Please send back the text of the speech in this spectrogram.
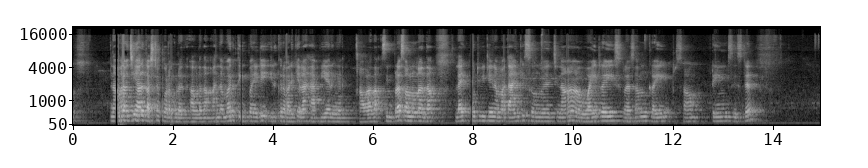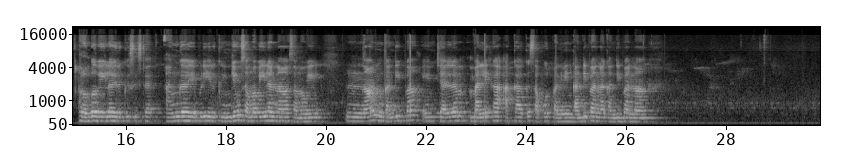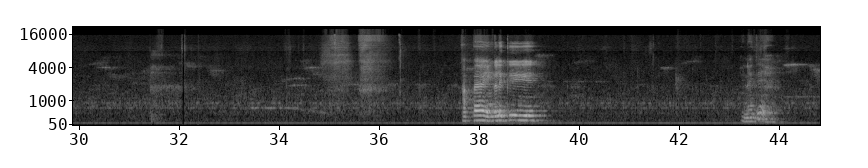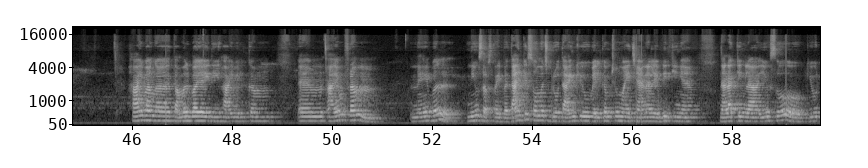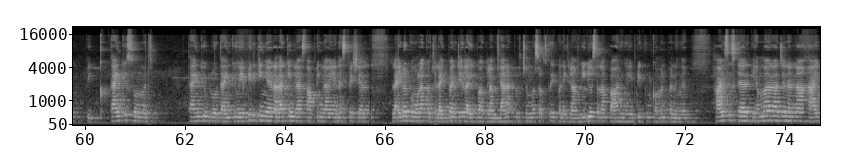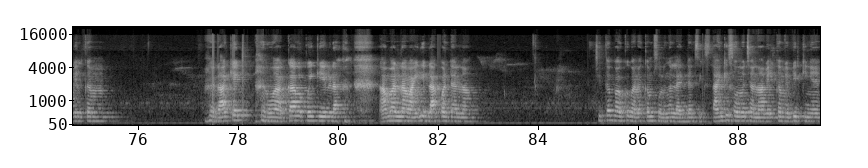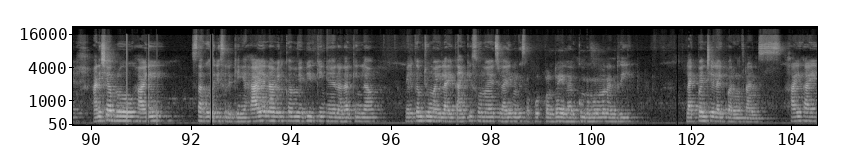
நம்மளை வச்சு யாரும் கஷ்டப்படக்கூடாது. அவ்வளோதான் அந்த மாதிரி திங்க் பண்ணிவிட்டு இருக்கிற வரைக்கும் எல்லாம் ஹாப்பியாக இருங்க. அவ்வளோதான் சிம்பிளாக சொல்லணும்னா தான் லைக் போட்டுவிட்டே நம்ம தேங்க்யூ ஸோ மச் நான் ஒயிட் ரைஸ் ரசம் கிரைட் சாப்பிட்டேன் சிஸ்டர் ரொம்ப வெயிலாக இருக்குது சிஸ்டர் அங்கே எப்படி இருக்குது இங்கேயும் செம்ம வெயில் அண்ணா செம்ம வெயில். நான் கண்டிப்பாக என் செல்லம் மல்லிகா அக்காவுக்கு சப்போர்ட் பண்ணுவேன். கண்டிப்பாக அண்ணா கண்டிப்பாக அண்ணா. அப்போ எங்களுக்கு என்னது? ஹாய் வாங்க Tamil boy ID. Hi welcome I am from Nepal new subscriber thank you so much bro thank you welcome to my channel எப்படி இருக்கீங்க? நல்லா இருக்கீங்களா? You so cute big thank you so much thank you bro thank you எப்படி இருக்கீங்க? நல்லா இருக்கீங்களா? சாப்பிட்டீங்களா? என்ன ஸ்பெஷல் லைவ் இருக்கவங்களா கொஞ்சம் லைக் பண்ணிட்டே லைவ் பார்க்கலாம். சேனல் பிடிச்சவங்க சப்ஸ்கிரைப் பண்ணிக்கலாம். வீடியோஸ் எல்லாம் பாருங்கள் எப்படி இருக்குன்னு கமெண்ட் பண்ணுங்கள் ஹாய் சிஸ்டர் எம்ஆர் ராஜன் அண்ணா. Hi welcome rocket. உன் அக்காவை போய் கேளுடா. ஆமாண்ணா ஐடியை பிளாக் பண்ணிட்டேன்ண்ணா சித்தப்பாவுக்கு வணக்கம் சொல்லுங்கள் like done six thank you so much Anna. Welcome எப்படி இருக்கீங்க? அனிஷா ப்ரோ ஹாய் சகோதரி சொல்லியிருக்கீங்க ஹாய் அண்ணா வெல்கம் எப்படி இருக்கீங்க? நல்லா இருக்கீங்களா? Welcome to my live thank you so much live வந்து சப்போர்ட் பண்ணுறேன் எல்லாருக்கும் ரொம்ப ரொம்ப நன்றி. லைக் பண்ணிச்சே லைக் பாருங்கள் ஃப்ரெண்ட்ஸ் ஹாய் ஹாய்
